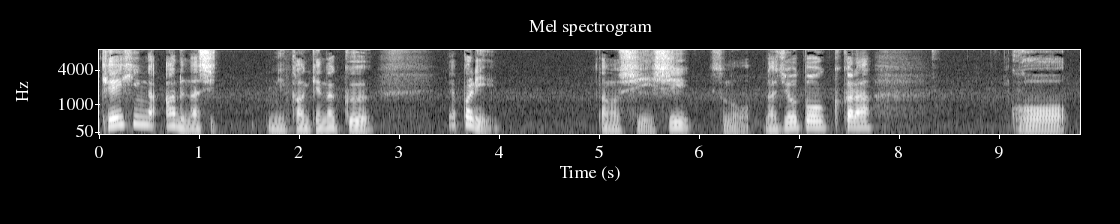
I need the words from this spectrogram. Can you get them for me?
景品があるなしに関係なくやっぱり楽しいしそのラジオトークからこう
